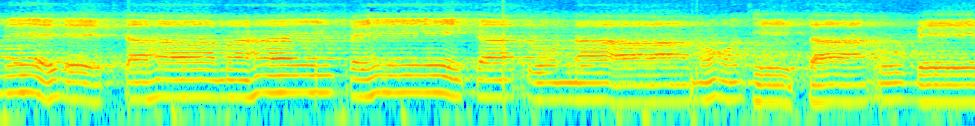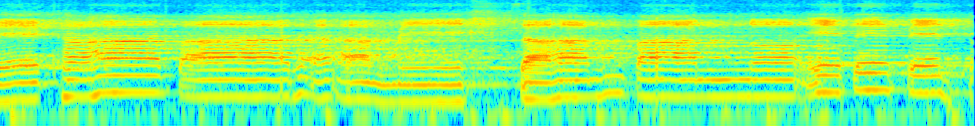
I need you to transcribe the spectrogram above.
เมตตามหิตรีกรุณามุทิตาอุเบกขาปารมีสัมปันโนอิติปิโส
